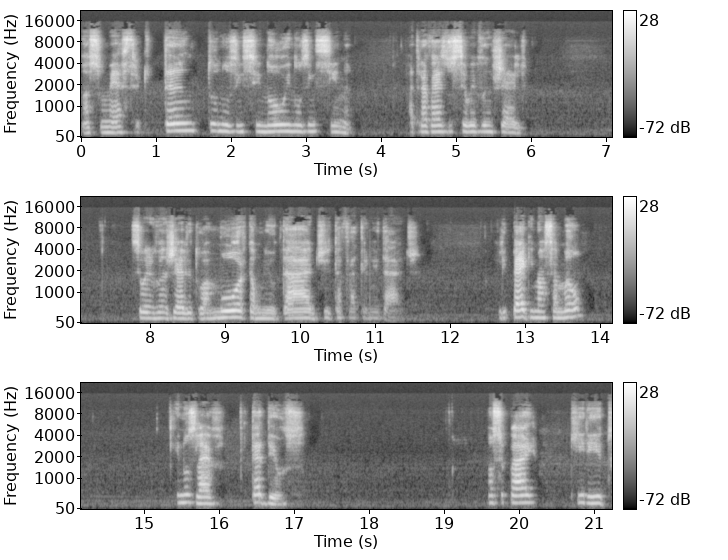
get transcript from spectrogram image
Nosso mestre que tanto nos ensinou e nos ensina através do seu evangelho. Seu evangelho do amor, da humildade, da fraternidade. Ele pega em nossa mão e nos leva até Deus. Nosso Pai querido,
